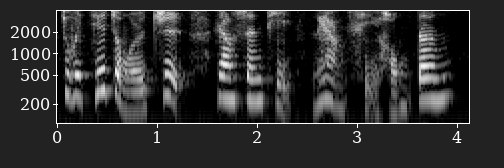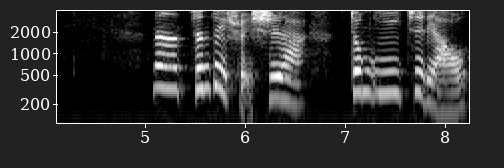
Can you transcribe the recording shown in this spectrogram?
就会接踵而至，让身体亮起红灯。那针对水湿啊，中医治疗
